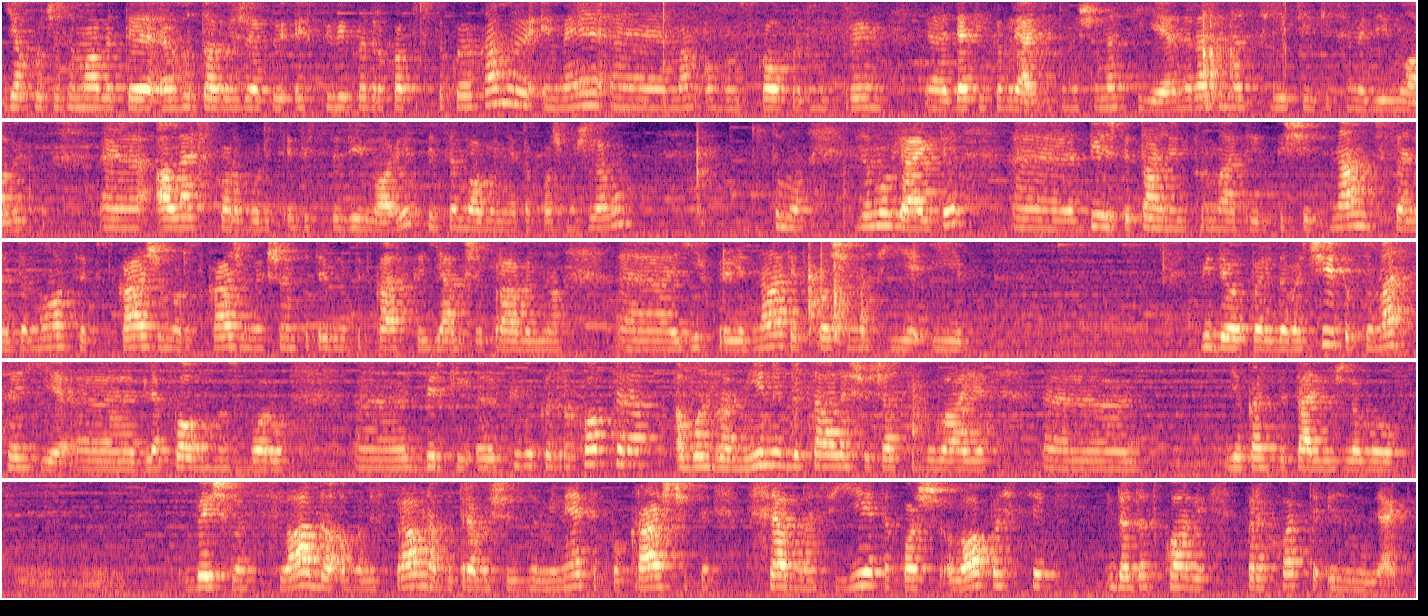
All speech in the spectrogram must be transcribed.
Е, Я хочу замовити е, готовий вже FPV квадрокоптер з такою камерою, і ми е, вам обов'язково продемонструємо е, декілька варіантів, тому що в нас є. Наразі у нас є тільки 7-дюймові, е, але скоро будуть і 10-дюймові, під замовлення також можливо. Тому замовляйте. Е, Більш детальну інформацію пишіть нам, все надамо, все підкажемо, розкажемо. Якщо вам потрібна підказка, як же правильно е, їх приєднати. Також у нас є і відеопередавачі, тобто у нас все є е, для повного збору е, збірки піви квадрокоптера або заміни деталей, що часто буває. Е, Якась деталь, можливо, вийшла з ладу або несправна, або треба щось замінити, покращити. Все в нас є, також лопасті додаткові. Переходьте і замовляйте.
